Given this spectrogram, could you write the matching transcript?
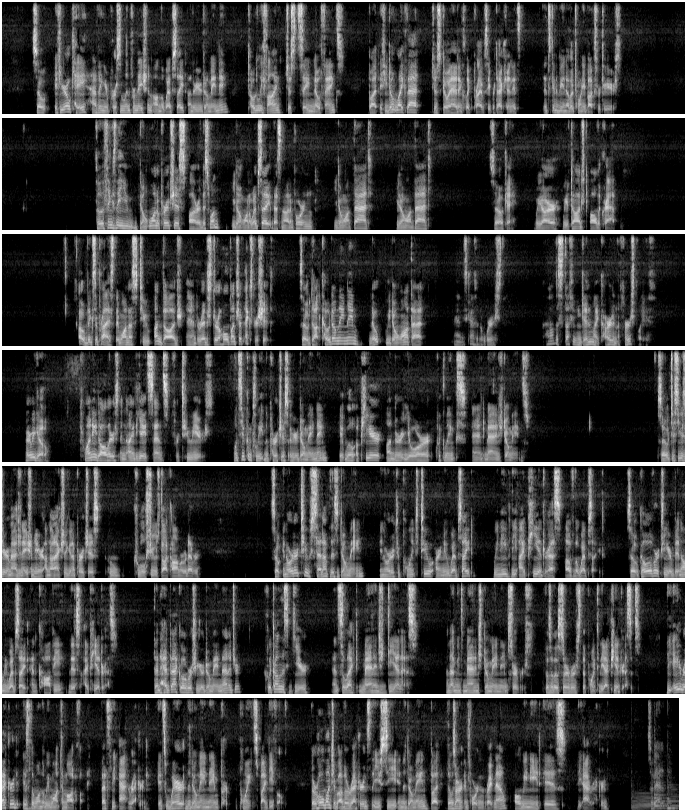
So if you're okay having your personal information on the website under your domain name, totally fine. Just say no thanks. But if you don't like that, just go ahead and click privacy protection. It's, it's going to be another 20 bucks for two years. So the things that you don't want to purchase are this one. You don't want a website. That's not important. You don't want that. You don't want that. So, okay. We are, we've dodged all the crap. Oh, big surprise. They want us to undodge and register a whole bunch of extra shit. So .co domain name? Nope, we don't want that. Man, these guys are the worst. How did all this stuff even get in my card in the first place? There we go. $20.98 for two years. Once you complete the purchase of your domain name, it will appear under your quick links and manage domains. So just use your imagination here. I'm not actually going to purchase who coolshoes.com or whatever. So in order to set up this domain, in order to point to our new website, we need the IP address of the website. So go over to your Bitnami website and copy this IP address. Then head back over to your domain manager, click on this gear, and select Manage DNS. And that means managed Domain Name Servers. Those are those servers that point to the IP addresses. The A record is the one that we want to modify. That's the at record. It's where the domain name points by default. There are a whole bunch of other records that you see in the domain, but those aren't important right now. All we need is the at record. So to edit that,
